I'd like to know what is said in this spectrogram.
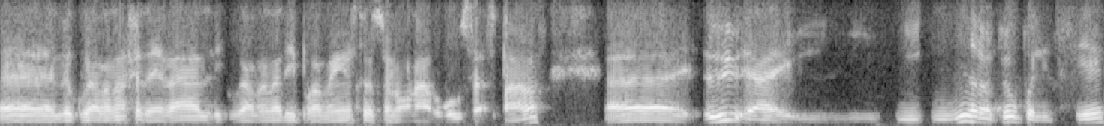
Euh, le gouvernement fédéral, les gouvernements des provinces, selon l'endroit où ça se passe. Euh, eux, euh, ils, ils, ils disent un peu aux politiciens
